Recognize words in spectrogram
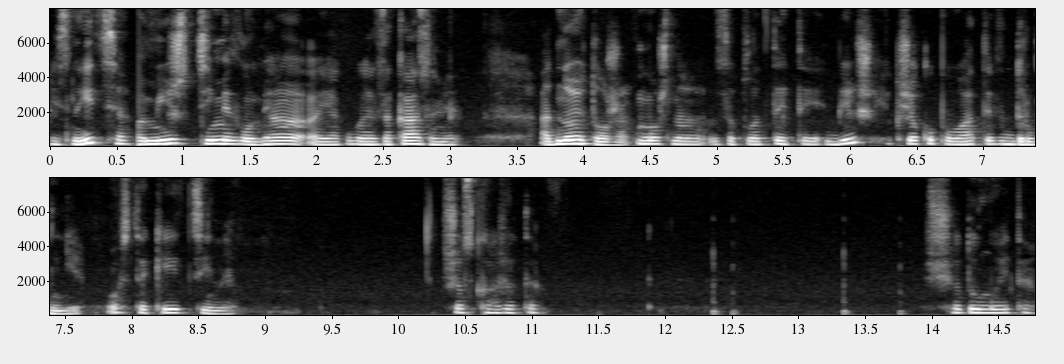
різниця між цими двома е, якби, заказами. Одно і те же. Можна заплатити більше, якщо купувати в друні. Ось такі ціни. Що скажете? Що думаєте?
